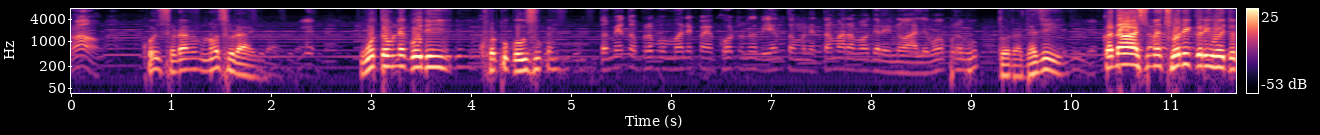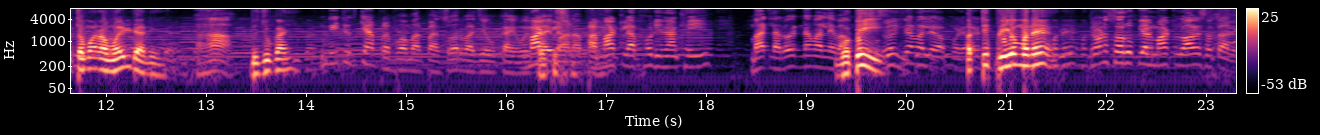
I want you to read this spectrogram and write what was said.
હા. કોઈ સડાનું ન સડાય. હું તમને કોઈ દી ખોટું કહું છું કઈ? તમે તો પ્રભુ મને પાસે ખોટું નથી એમ તો મને તમારા વગર ન હાલે હો પ્રભુ. તો રાધાજી કદાચ મેં ચોરી કરી હોય તો તમારા મળ્યા નહીં હા. બીજું કાંઈ? બીજું ક્યાં પ્રભુ અમાર પાસે સોરવા જેવું કાંઈ હોય? માટલા ફોડી નાખે માટલા રોજ નવા લેવા ગોપી અતિ પ્રિય મને ત્રણસો રૂપિયા માટલું આવે છે તારે.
